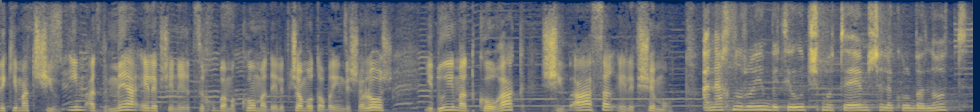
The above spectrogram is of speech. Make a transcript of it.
וכמעט 70 עד 100 אלף שנרצחו במקום עד 1943, ידועים עד כה רק 17,000 שמות. אנחנו רואים בתיעוד שמותיהם של הקורבנות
